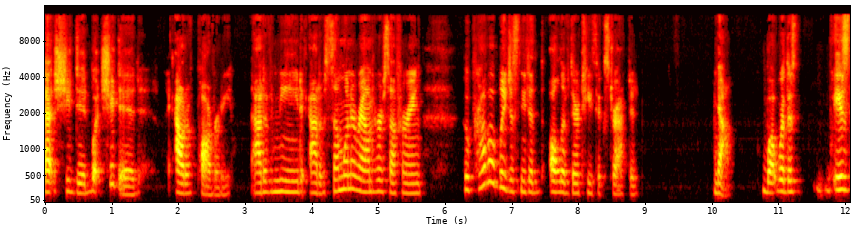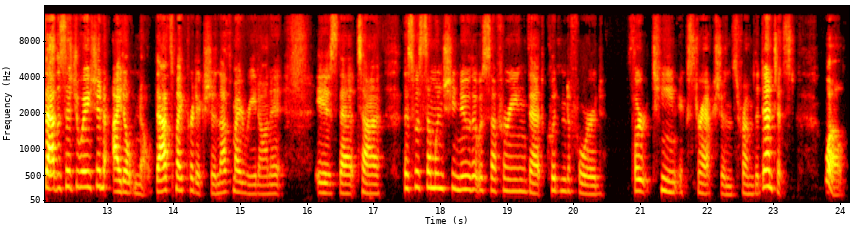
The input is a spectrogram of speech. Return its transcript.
that she did what she did out of poverty, out of need, out of someone around her suffering who probably just needed all of their teeth extracted. Now, what were the is that the situation? I don't know. That's my prediction. That's my read on it. Is that uh, this was someone she knew that was suffering that couldn't afford 13 extractions from the dentist? Well,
